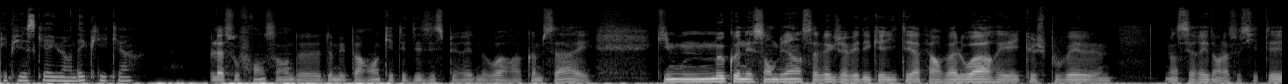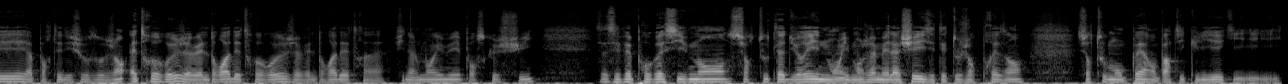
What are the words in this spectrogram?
Et puis est-ce qu'il y a eu un déclic hein? La souffrance hein, de, de, mes parents qui étaient désespérés de me voir comme ça et qui, me connaissant bien, savaient que j'avais des qualités à faire valoir et que je pouvais euh, m'insérer dans la société, apporter des choses aux gens, être heureux, j'avais le droit d'être heureux, j'avais le droit d'être euh, finalement aimé pour ce que je suis. Ça s'est fait progressivement sur toute la durée, ils m'ont, ils m'ont jamais lâché, ils étaient toujours présents, surtout mon père en particulier qui,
